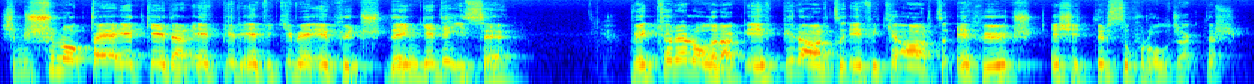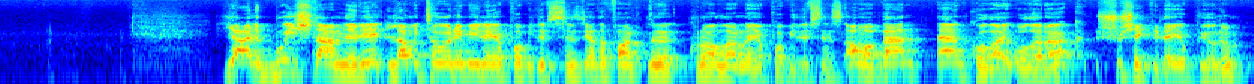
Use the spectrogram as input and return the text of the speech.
Şimdi şu noktaya etki eden F1, F2 ve F3 dengede ise vektörel olarak F1 artı F2 artı F3 eşittir 0 olacaktır. Yani bu işlemleri Lamy teoremiyle yapabilirsiniz ya da farklı kurallarla yapabilirsiniz. Ama ben en kolay olarak şu şekilde yapıyorum.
